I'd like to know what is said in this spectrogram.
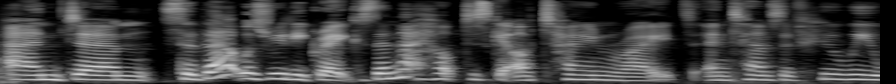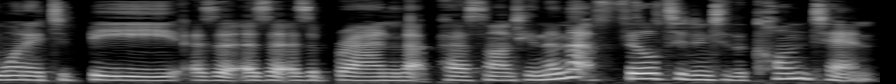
And um, so that was really great because then that helped us get our tone right in terms of who we wanted to be as a, as a, as a brand and that personality. And then that filtered into the content.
